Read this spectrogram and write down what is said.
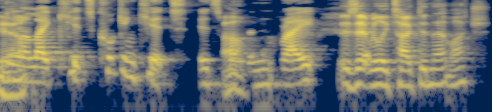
you Yeah. know like kids cooking kit it's Oh. right Is that really typed in that much?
